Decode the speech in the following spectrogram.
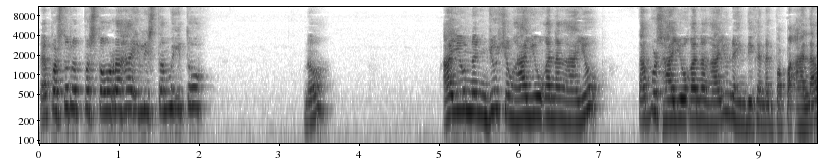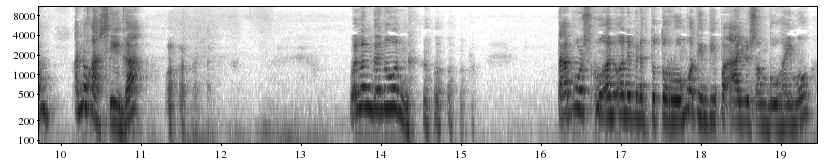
Kaya pastor at pastora ha, ilista mo ito. No? Ayaw ng Diyos yung hayo ka ng hayo. Tapos hayo ka ng hayo na hindi ka nagpapaalam. Ano ka, siga? Walang ganun. Tapos kung ano-ano pinagtuturo mo at hindi pa ayos ang buhay mo,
